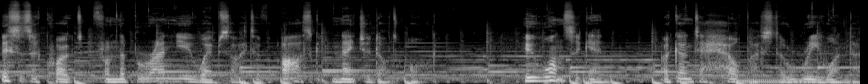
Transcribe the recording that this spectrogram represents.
This is a quote from the brand new website of asknature.org, who once again are going to help us to re wonder.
